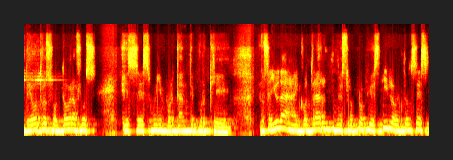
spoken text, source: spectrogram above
de otros fotógrafos es, es, muy importante porque nos ayuda a encontrar nuestro propio estilo. Entonces,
